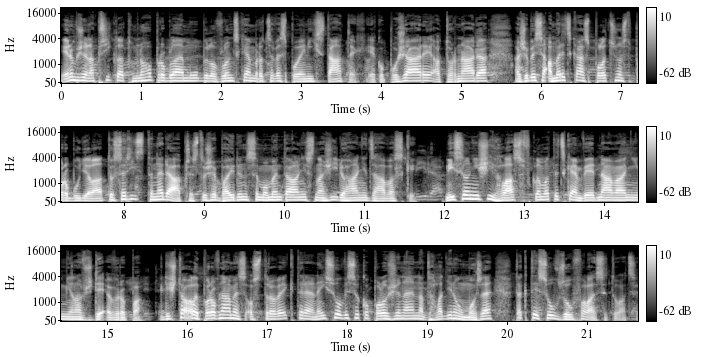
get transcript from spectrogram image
Jenomže například mnoho problémů bylo v loňském roce ve Spojených státech, jako požáry a tornáda, a že by se americká společnost probudila, to se říct nedá, přestože Biden se momentálně snaží dohánět závazky. Nejsilnější hlas v klimatickém vyjednávání měla vždy Evropa. Když to ale porovnáme s ostrovy, které nejsou vysoko položené nad hladinou moře, tak ty jsou v zoufalé situaci.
